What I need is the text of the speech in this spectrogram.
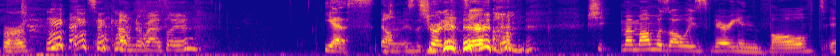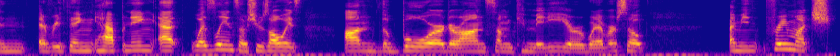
birth to come to Wesleyan? Yes, um, is the short answer. um, she, my mom was always very involved in everything happening at Wesleyan, so she was always on the board or on some committee or whatever. So, I mean, pretty much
